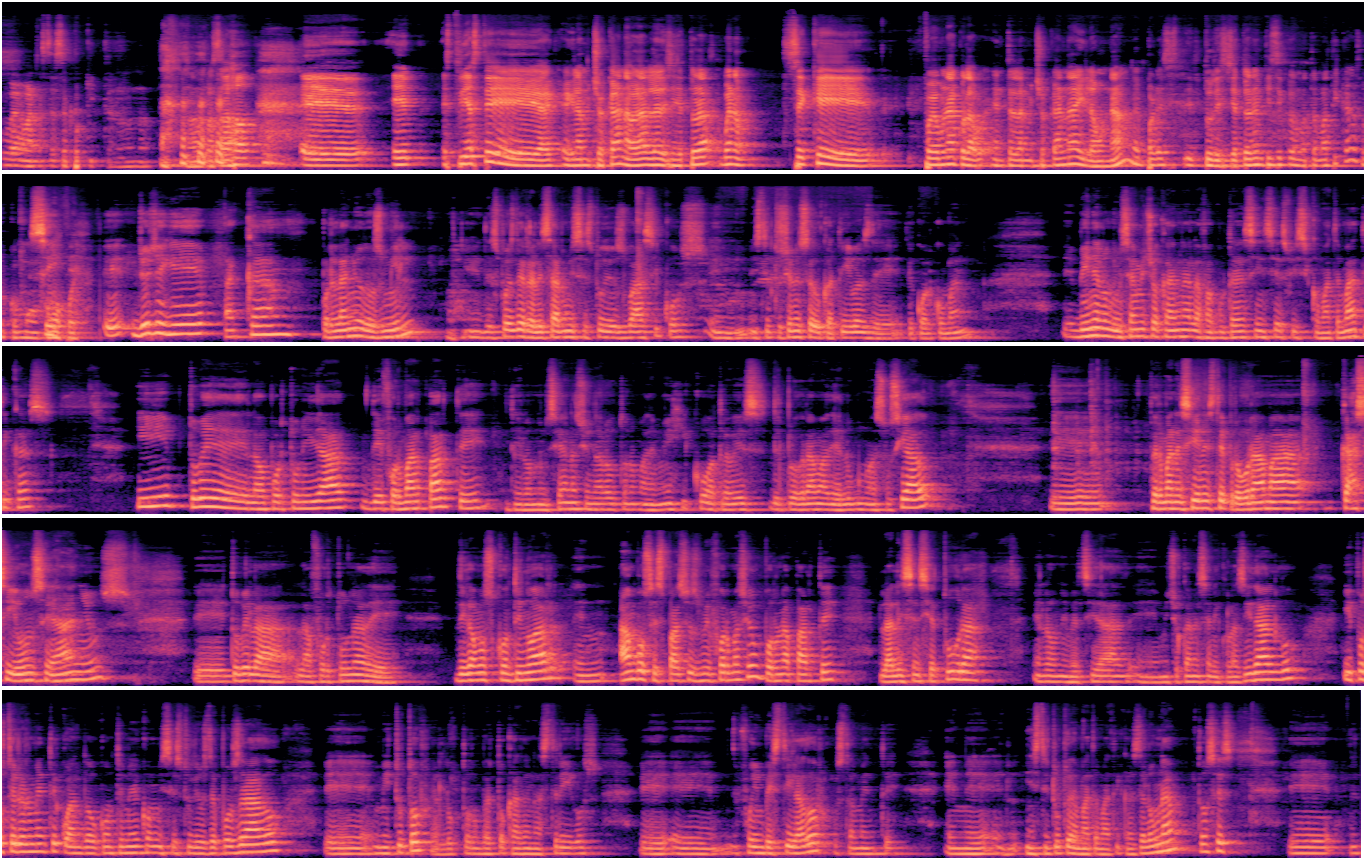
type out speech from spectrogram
Bueno, bueno, hasta hace poquito, ¿no? No, no ha pasado. eh, eh, estudiaste en la Michoacana, ¿verdad? La licenciatura. Bueno, sé que fue una colaboración entre la Michoacana y la UNAM, me parece. ¿Tu licenciatura en físico y matemáticas o cómo, sí. cómo fue? Eh, yo llegué acá por el año 2000, eh, después de realizar mis estudios básicos en instituciones educativas de, de Cualcomán. Vine a la Universidad Michoacana, a la Facultad de Ciencias Físico-Matemáticas y tuve la oportunidad de formar parte de la Universidad Nacional Autónoma de México a través del programa de alumno asociado. Eh, permanecí en este programa casi 11 años. Eh, tuve la, la, fortuna de, digamos, continuar en ambos espacios mi formación. Por una parte, la licenciatura en la Universidad eh, Michoacana de San Nicolás Hidalgo y posteriormente cuando continué con mis estudios de posgrado, eh, mi tutor, el doctor Humberto Cárdenas Trigos, eh, eh, fue investigador justamente en el Instituto de Matemáticas de la UNAM. Entonces,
